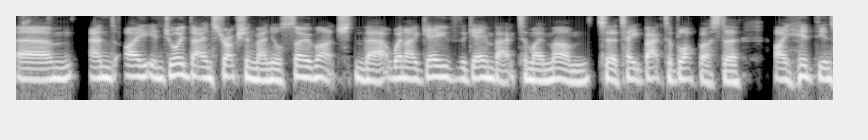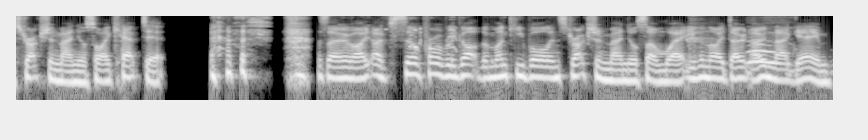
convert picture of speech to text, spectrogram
Um, and I enjoyed that instruction manual so much that when I gave the game back to my mum to take back to Blockbuster, I hid the instruction manual, so I kept it. so I, I've still probably got the Monkey Ball instruction manual somewhere, even though I don't own that game.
